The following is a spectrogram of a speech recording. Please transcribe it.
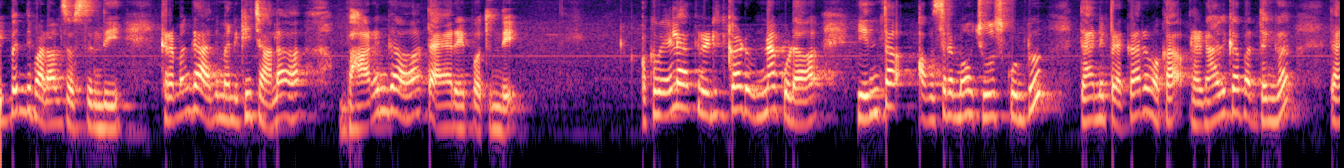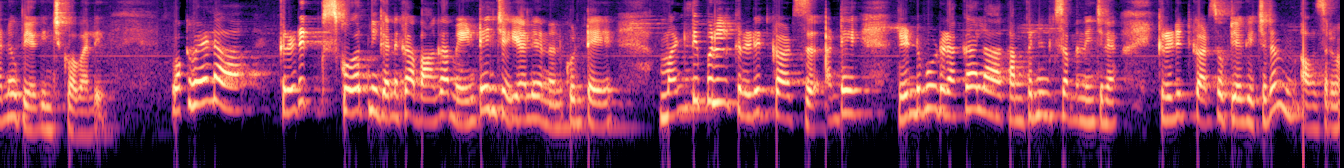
ఇబ్బంది పడాల్సి వస్తుంది. క్రమంగా అది మనకి చాలా భారంగా తయారైపోతుంది. ఒకవేళ క్రెడిట్ కార్డు ఉన్నా కూడా ఎంత అవసరమో చూసుకుంటూ దాని ప్రకారం ఒక ప్రణాళికాబద్ధంగా దాన్ని ఉపయోగించుకోవాలి. ఒకవేళ క్రెడిట్ స్కోర్ని కనుక బాగా మెయింటైన్ చేయాలి అని అనుకుంటే మల్టిపుల్ క్రెడిట్ కార్డ్స్ అంటే రెండు మూడు రకాల కంపెనీలకు సంబంధించిన క్రెడిట్ కార్డ్స్ ఉపయోగించడం అవసరం.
